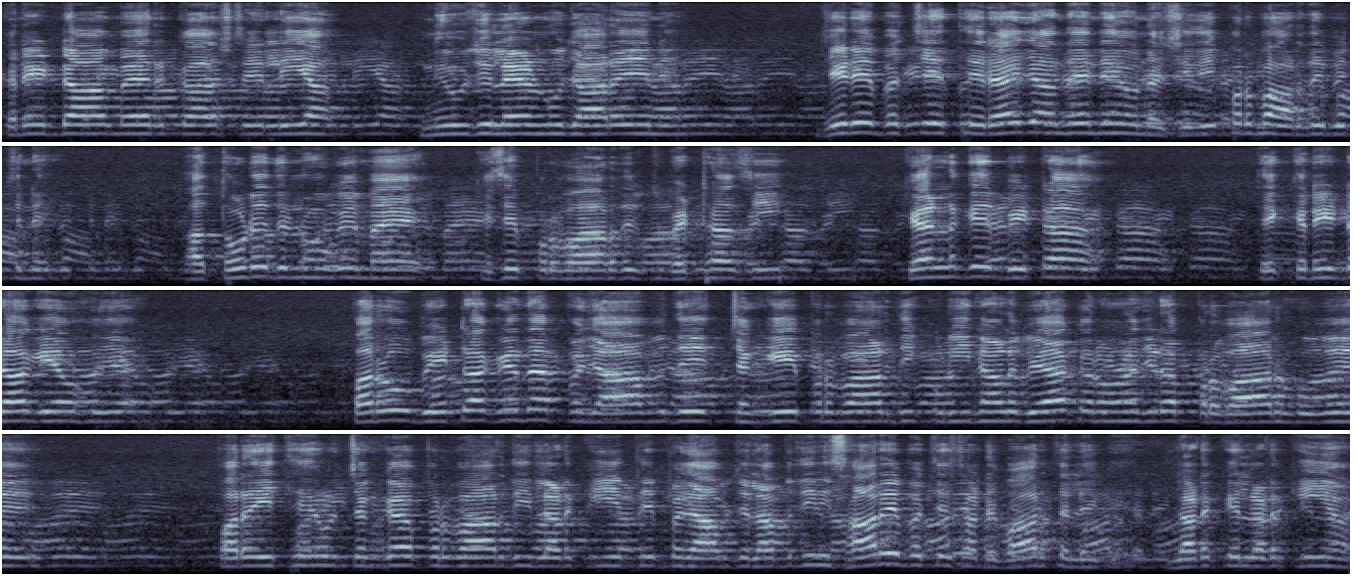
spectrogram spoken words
Canada, America, Australia, New Zealand ਨੂੰ ਜਾ ਰਹੇ ਨੇ। ਜਿਹੜੇ ਬੱਚੇ ਇੱਥੇ ਰਹਿ ਜਾਂਦੇ ਨੇ, ਉਹ ਨਸ਼ੇ ਦੀ ਪ੍ਰਭਾਰ ਦੇ ਵਿੱਚ ਨੇ। ਆ ਥੋੜੇ ਦਿਨ ਹੋ ਗਏ ਮੈਂ ਕਿਸੇ ਪਰਿਵਾਰ ਦੇ ਵਿੱਚ ਬੈਠਾ ਸੀ। ਕਹਿਣ ਲੱਗੇ, ਬੇਟਾ, ਤੇ ਕੈਨੇਡਾ ਗਿਆ ਹੋਇਆ। ਪਰ ਉਹ ਬੇਟਾ ਕਹਿੰਦਾ, ਪੰਜਾਬ ਦੇ ਚੰਗੇ ਪਰਿਵਾਰ ਦੀ ਕੁੜੀ ਨਾਲ ਵਿਆਹ ਕਰਾਉਣਾ ਜਿਹੜਾ ਪਰਿਵਾਰ ਹੋਵੇ, ਪਰ ਇੱਥੇ ਹੁਣ ਚੰਗਾ ਪਰਿਵਾਰ ਦੀ ਲੜਕੀ ਇੱਥੇ ਪੰਜਾਬ 'ਚ ਲੱਭਦੀ ਨਹੀਂ। ਸਾਰੇ ਬੱਚੇ ਸਾਡੇ ਬਾਹਰ ਚਲੇ ਗਏ, ਲੜਕੇ, ਲੜਕੀਆਂ।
